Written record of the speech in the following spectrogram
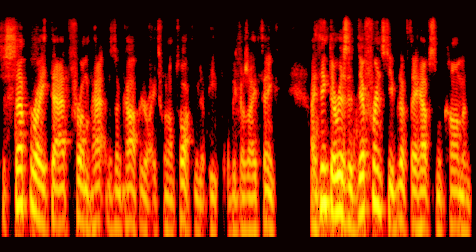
to separate that from patents and copyrights when I'm talking to people because I think I think there is a difference, even if they have some common,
